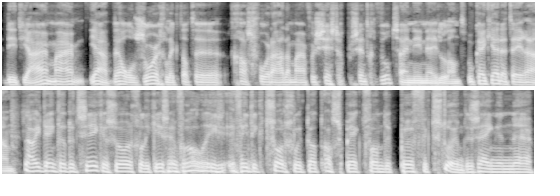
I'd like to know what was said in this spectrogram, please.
dit jaar. Maar ja, wel zorgelijk dat de gasvoorraden maar voor 60% gevuld zijn in Nederland. Hoe kijk jij daar tegenaan? Nou, ik denk dat het zeker zorgelijk is. En vooral vind ik het zorgelijk dat aspect van de perfect storm. Er zijn een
